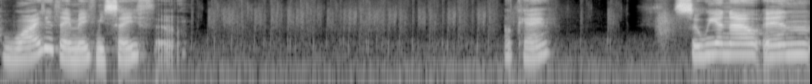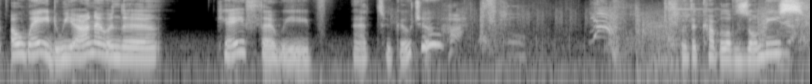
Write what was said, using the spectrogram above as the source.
Why did they make me safe though? Okay. So we are now in... Oh wait, we are now in the cave that we had to go to? With a couple of zombies.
